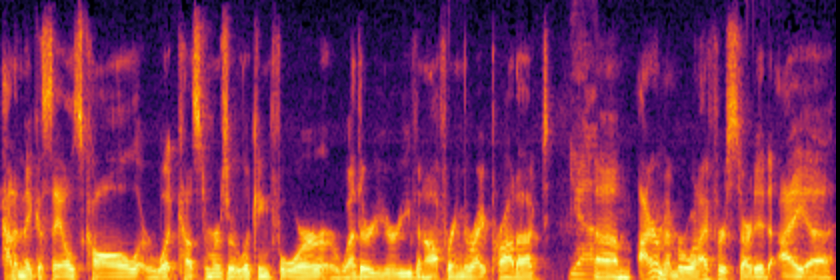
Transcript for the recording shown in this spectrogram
how to make a sales call or what customers are looking for or whether you're even offering the right product. Yeah. Um, I remember when I first started, I, uh,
